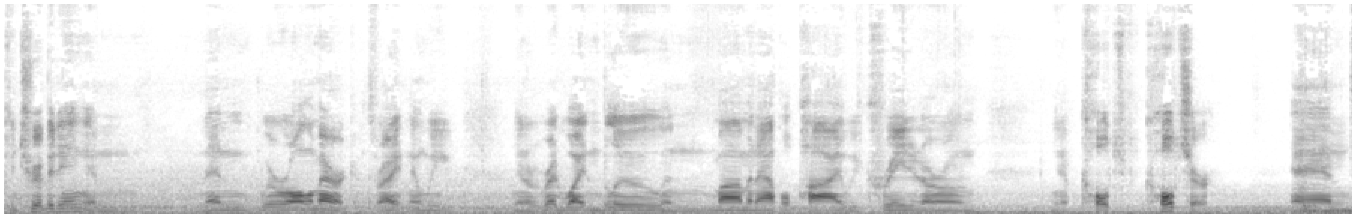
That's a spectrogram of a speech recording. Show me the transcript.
contributing, and then we're all Americans, right? And we, you know, red, white, and blue, and mom and apple pie, we've created our own, you know, culture, culture and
